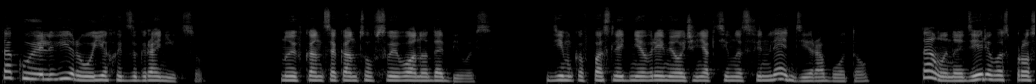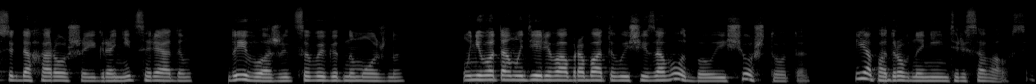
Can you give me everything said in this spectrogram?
так у Эльвиры уехать за границу. Ну и в конце концов своего она добилась. Димка в последнее время очень активно с Финляндией работал. Там и на дерево спрос всегда хороший, и границы рядом, да и вложиться выгодно можно. У него там и деревообрабатывающий завод был, и еще что-то я подробно не интересовался.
